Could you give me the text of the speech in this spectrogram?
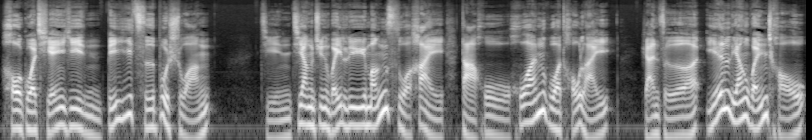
后果前因，彼此不爽。今将军为吕蒙所害，大呼还我头来。然则颜良、文丑、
